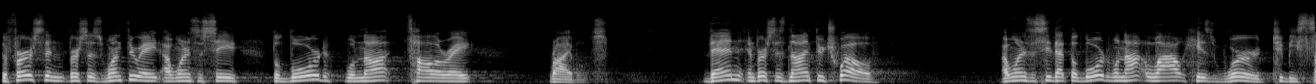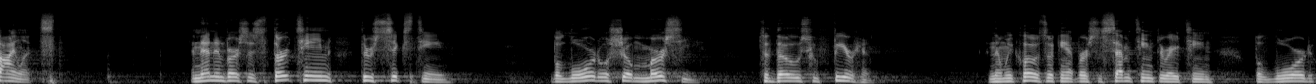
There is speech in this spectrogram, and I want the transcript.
The first, in verses 1 through 8, I want us to see the Lord will not tolerate rivals. Then in verses 9 through 12, I wanted to see that the Lord will not allow his word to be silenced. And then in verses 13 through 16, the Lord will show mercy to those who fear him. And then we close looking at verses 17 through 18. The Lord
